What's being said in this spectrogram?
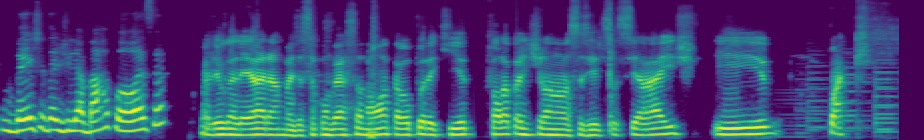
Um beijo da Júlia Barbosa. Valeu, galera. Mas essa conversa não acabou por aqui. Fala com a gente lá nas nossas redes sociais e quack!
